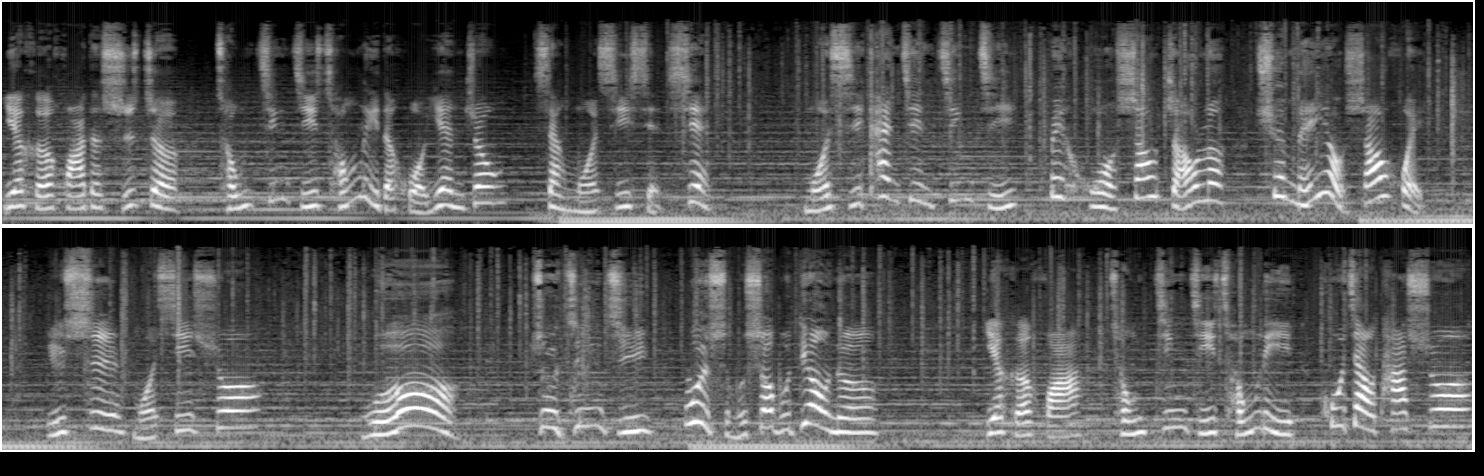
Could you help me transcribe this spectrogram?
耶和华的使者从荆棘丛里的火焰中向摩西显现，摩西看见荆棘被火烧着了，却没有烧毁，于是摩西说：“哇！”这荆棘为什么烧不掉呢？耶和华从荆棘丛里呼叫他说：“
